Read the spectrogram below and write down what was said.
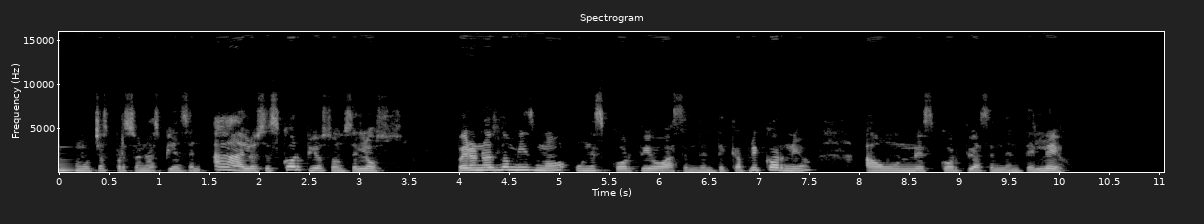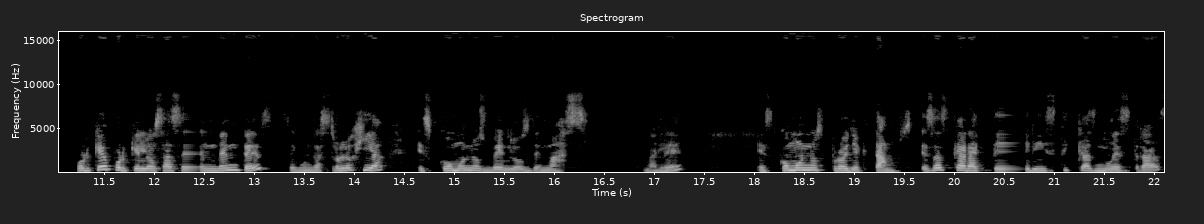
muchas personas piensan, ah, los escorpios son celosos, pero no es lo mismo un escorpio ascendente Capricornio a un escorpio ascendente Leo. ¿Por qué? Porque los ascendentes, según la astrología, es cómo nos ven los demás, ¿vale? Es cómo nos proyectamos. Esas características nuestras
